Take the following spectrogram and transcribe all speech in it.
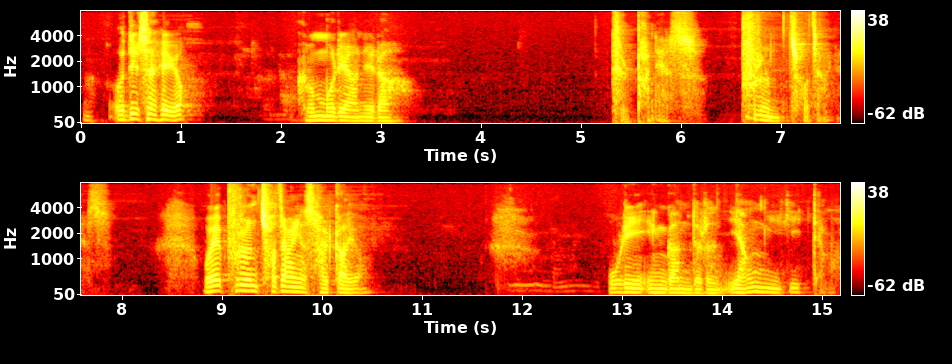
어디서 해요? 건물이 아니라 들판에서 푸른 초장에서 왜 푸른 초장에서 할까요? 우리 인간들은 양이기 때문에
